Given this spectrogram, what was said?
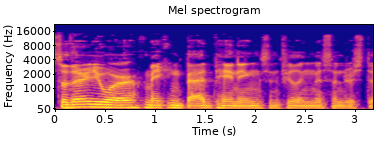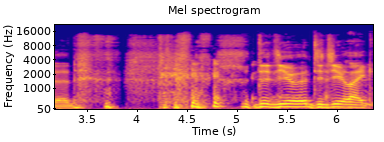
So there you were making bad paintings and feeling misunderstood. did you? Did you like?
